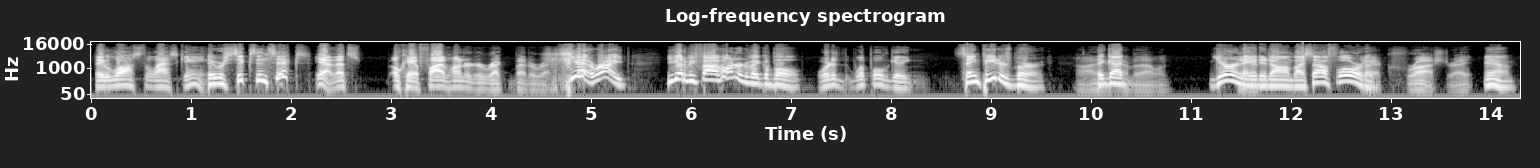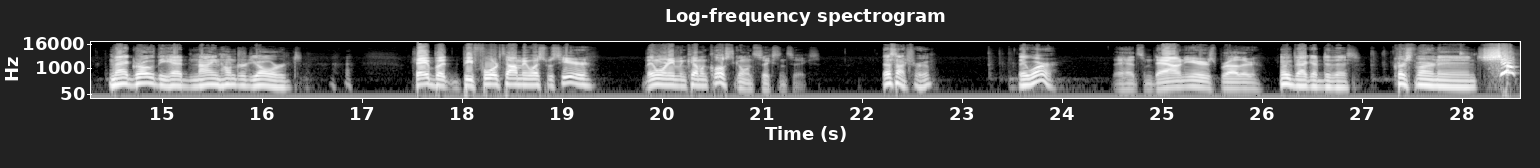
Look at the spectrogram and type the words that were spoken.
They lost the last game. They were 6 and six. yeah, that's okay. A 500 or rec- better record. Yeah, right. You got to be 500 to make a bowl. Where did what bowl get? St. Petersburg, Oh, I They got- remember that one. urinated on by South They Florida. got crushed, right? Yeah. Matt Grothe had 900 yards. Okay, but before Tommy West was here, they weren't even coming close to going six and six. That's not true. They were. They had some down years, brother. Let me back up to this. Chris Vernon. Shoot!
